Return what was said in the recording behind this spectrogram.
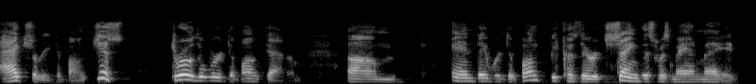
actually debunked, just throw the word debunked at them. Um, and they were debunked because they were saying this was man-made.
